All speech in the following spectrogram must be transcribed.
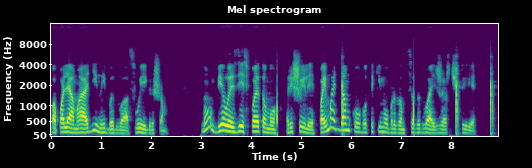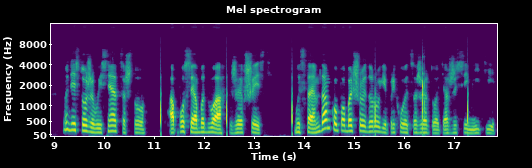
по полям А1 и Б2 с выигрышем. Ну, белые здесь поэтому решили поймать дамку вот таким образом cd2 и gh4. Ну, здесь тоже выясняется, что а после АБ2 gf6 мы ставим дамку по большой дороге, приходится жертвовать hg7 и идти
